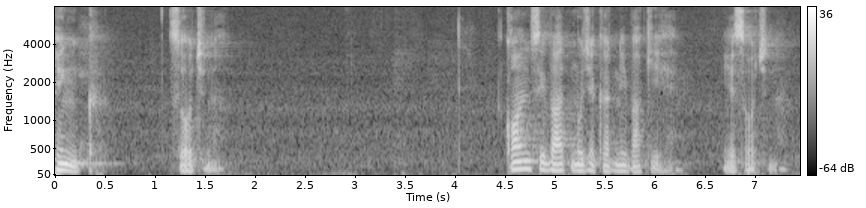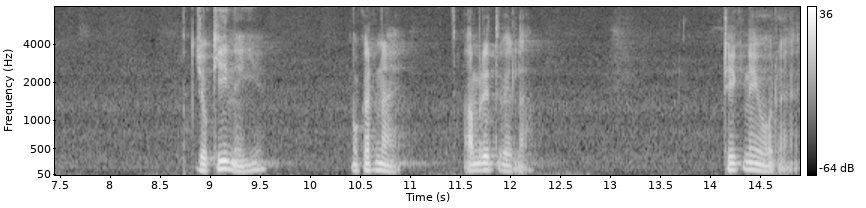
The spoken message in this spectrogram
थिंक सोचना। कौन सी बात मुझे करनी बाकी है, ये सोचना। जो की नहीं है, वो करना है। अमृत वेला। ठीक नहीं हो रहा है,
